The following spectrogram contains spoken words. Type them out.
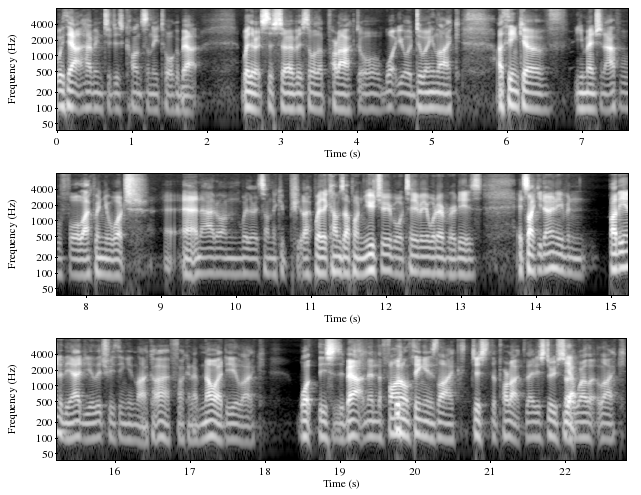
without having to just constantly talk about whether it's the service or the product or what you're doing. Like, I think of you mentioned Apple before, like when you watch an ad on whether it's on the computer, like whether it comes up on YouTube or TV or whatever it is, it's like you don't even by the end of the ad, you're literally thinking like, "Oh, I fucking have no idea like what this is about. And then the final thing is like just the product. They just do so Yeah. well at like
